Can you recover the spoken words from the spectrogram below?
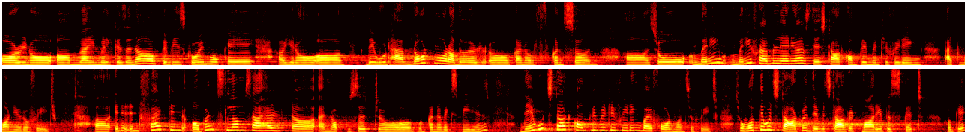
or you know um, my milk is enough, baby is growing okay, uh, you know uh, they would have a lot more other uh, kind of concern. so many many tribal areas they start complementary feeding at 1 year of age. In, in, fact in urban slums I had an opposite kind of experience they would start complementary feeding by 4 months of age. So, what they would start with they would start with Marie biscuit okay,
